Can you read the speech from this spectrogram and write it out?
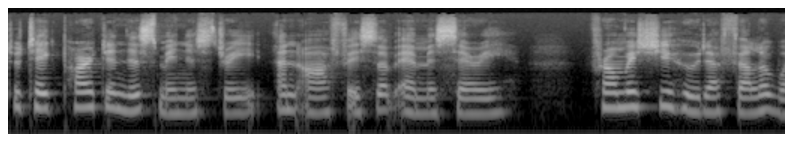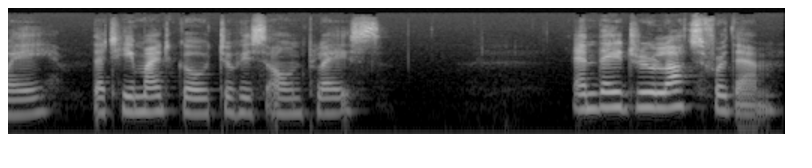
to take part in this ministry and office of emissary, from which Yehuda fell away, that he might go to his own place. And they drew lots for them,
